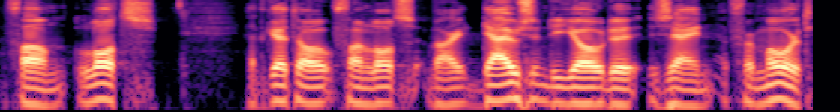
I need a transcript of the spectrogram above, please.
van Lodz. Het ghetto van Lodz waar duizenden Joden zijn vermoord.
